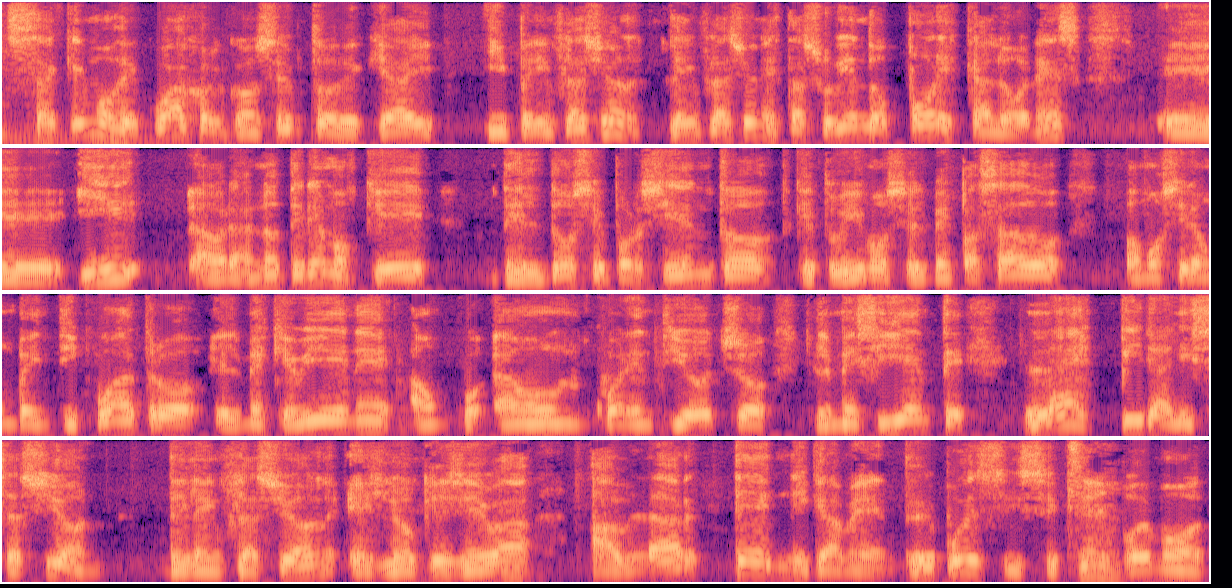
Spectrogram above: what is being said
saquemos de cuajo el concepto de que hay hiperinflación. La inflación está subiendo por escalones eh, y ahora no tenemos que del 12% que tuvimos el mes pasado, vamos a ir a un 24 el mes que viene, a un, a un 48 el mes siguiente. La espiralización de la inflación es lo que lleva a hablar técnicamente. Después, si se quiere, podemos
